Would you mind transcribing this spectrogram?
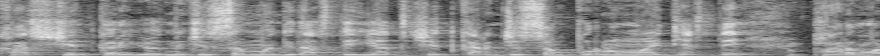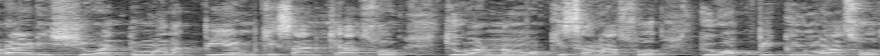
खास शेतकरी योजनेशी संबंधित असते. यात शेतकऱ्यांची संपूर्ण माहिती असते. फार्मर आय डी शिवाय तुम्हाला पी एम किसान की असो किंवा नमो किसान असो किंवा पीक विमा असो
